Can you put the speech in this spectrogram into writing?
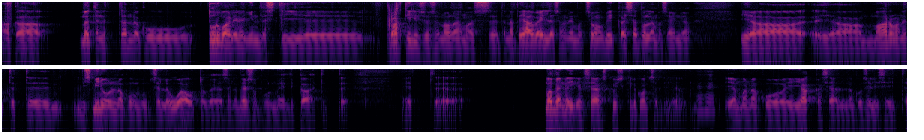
aga ma ütlen, et ta on nagu turvaline kindlasti, praktilisus on olemas, ta näeb hea välja, sul on emotsioon, kõik asjad olemas, onju ja, ja ma arvan, et, et mis minul nagu selle uue autoga ja selle Mersu puhul meeldib ka, et, et, et ma pean õigeks ajaks kuskile kontserdile jõudma mm -hmm. ja ma nagu ei hakka seal nagu selliseid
